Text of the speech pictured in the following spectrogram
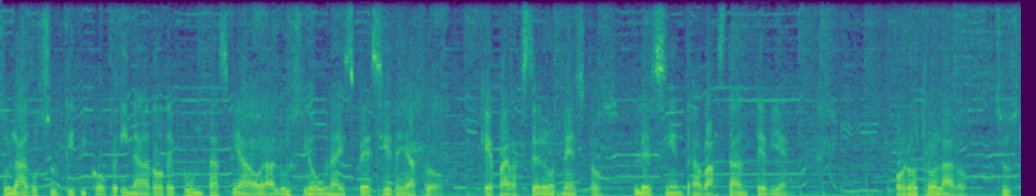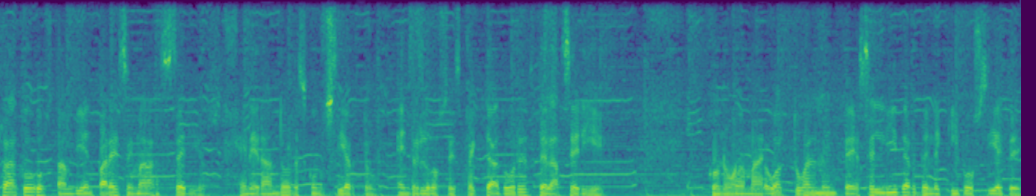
su lado su típico peinado de puntas y ahora lució una especie de afro, que para ser honestos, le sienta bastante bien. Por otro lado, sus rasgos también parecen más serios, generando desconcierto entre los espectadores de la serie. Konohamaru actualmente es el líder del equipo 7,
